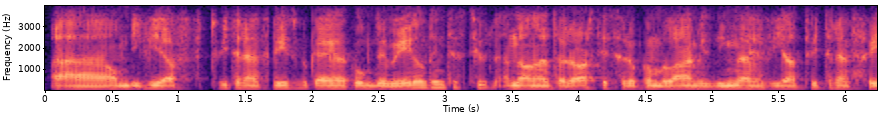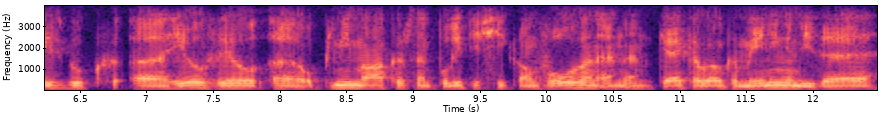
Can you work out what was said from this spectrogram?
Eh, om die via Twitter en Facebook eigenlijk ook de wereld in te sturen. En dan uiteraard is er ook een belangrijk ding dat je via Twitter en Facebook eh, heel veel eh, opiniemakers en politici kan volgen en, en kijken welke meningen die zij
